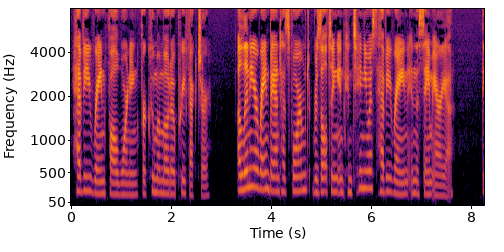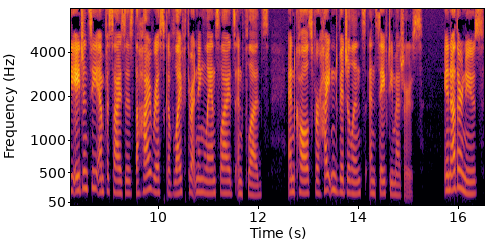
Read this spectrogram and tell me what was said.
heavy rainfall warning for Kumamoto Prefecture. A linear rain band has formed, resulting in continuous heavy rain in the same area. The agency emphasizes the high risk of life threatening landslides and floods and calls for heightened vigilance and safety measures. In other news,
